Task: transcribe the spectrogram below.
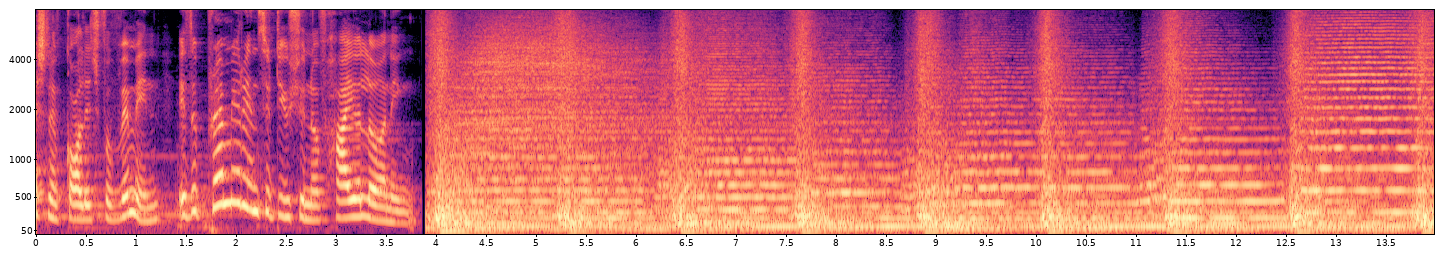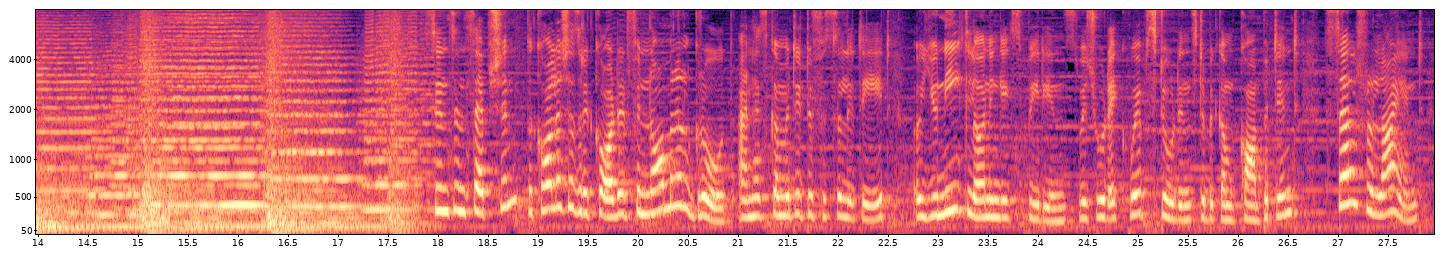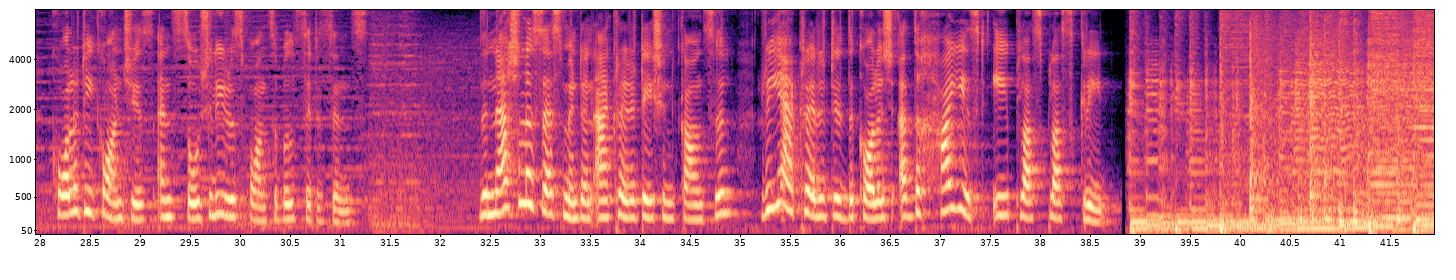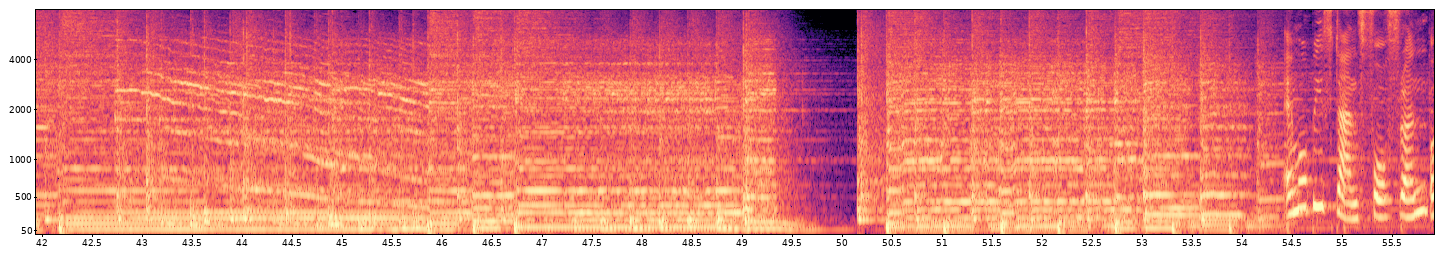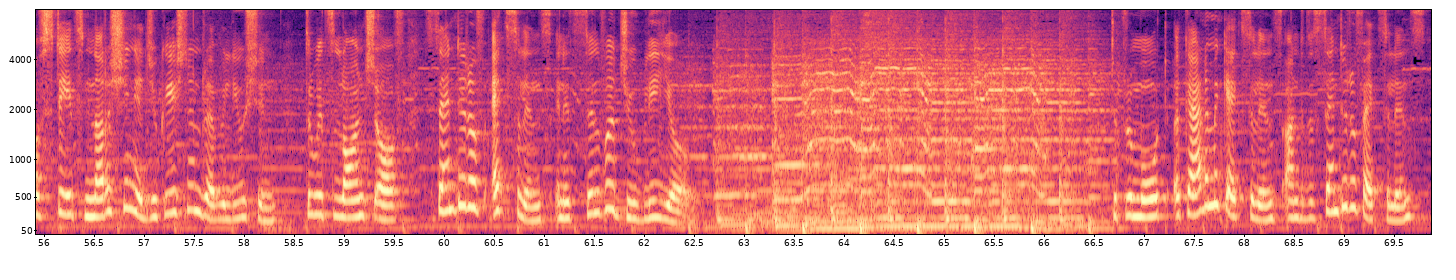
Vaishnav College for Women is a premier institution of higher learning. Since inception, the college has recorded phenomenal growth and has committed to facilitate a unique learning experience which would equip students to become competent, self reliant, quality conscious, and socially responsible citizens. The National Assessment and Accreditation Council re accredited the college at the highest A grade. Stands forefront of state's nourishing educational revolution through its launch of Center of Excellence in its silver jubilee year. To promote academic excellence under the Center of Excellence,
